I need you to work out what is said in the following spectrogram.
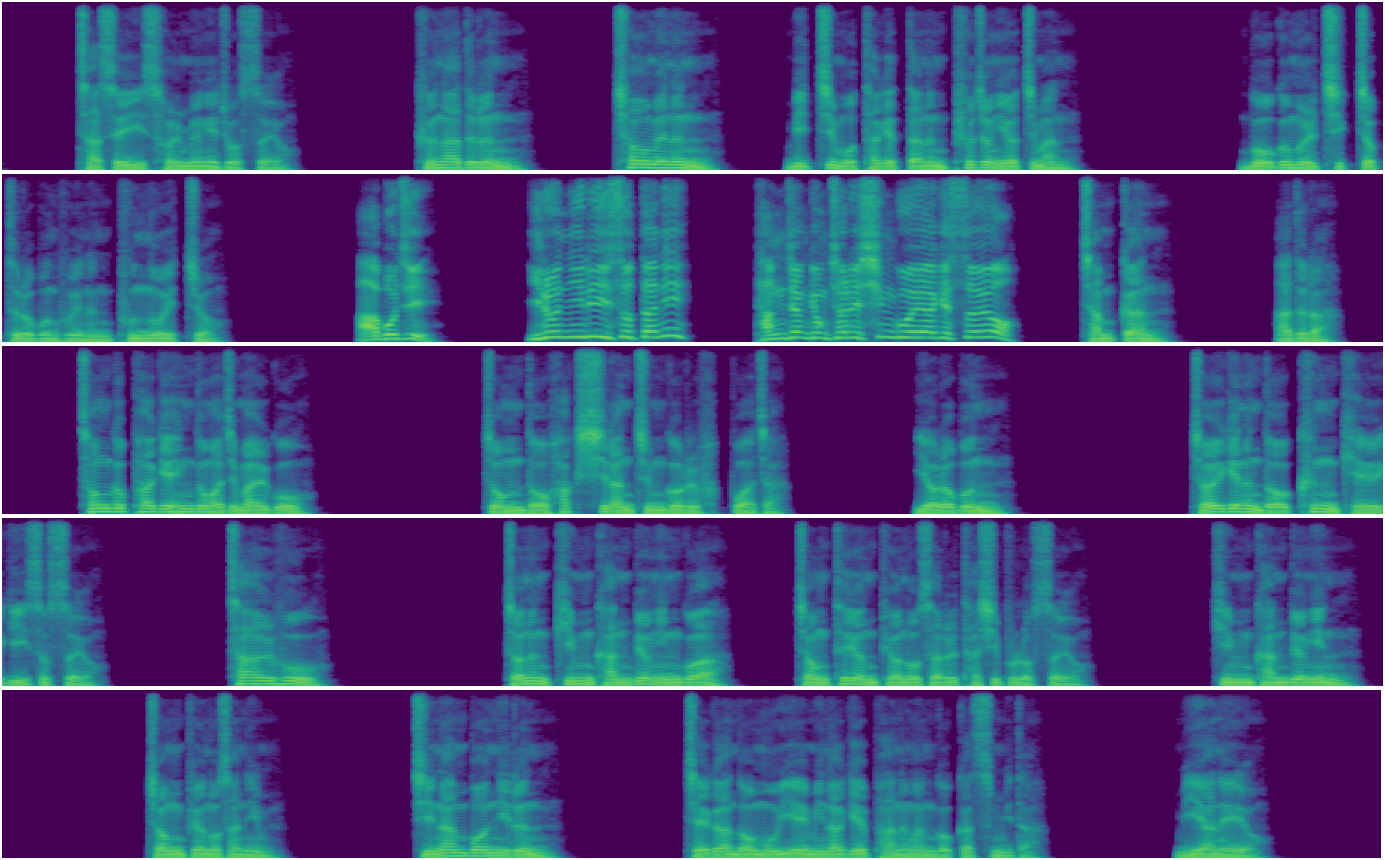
자세히 설명해 주었어요. 큰아들은 처음에는 믿지 못하겠다는 표정이었지만 녹음을 직접 들어본 후에는 분노했죠. 아버지, 이런 일이 있었다니? 당장 경찰에 신고해야겠어요. 잠깐, 아들아. 성급하게 행동하지 말고 좀 더 확실한 증거를 확보하자. 여러분, 저에게는 더 큰 계획이 있었어요. 사흘 후, 저는 김간병인과 정태현 변호사를 다시 불렀어요. 김간병인, 정 변호사님, 지난번 일은 제가 너무 예민하게 반응한 것 같습니다. 미안해요.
